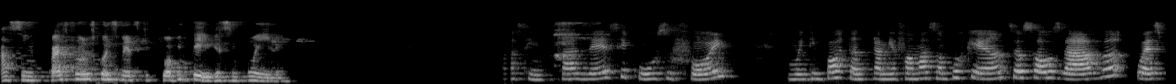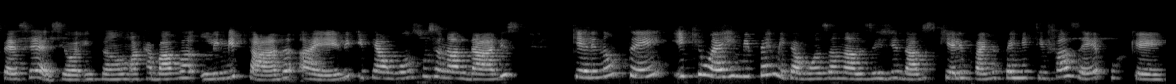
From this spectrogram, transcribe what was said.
assim, quais foram os conhecimentos que tu obteve, assim, com ele? Assim, fazer esse curso foi muito importante para a minha formação, porque antes eu só usava o SPSS, eu, então acabava limitada a ele e tem algumas funcionalidades que ele não tem e que o R me permite, algumas análises de dados que ele vai me permitir fazer, porque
